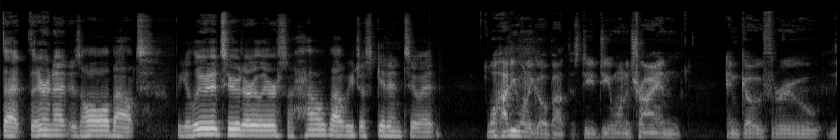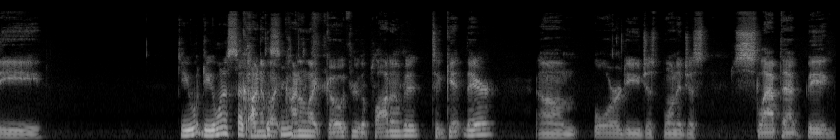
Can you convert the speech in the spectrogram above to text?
that the internet is all about. We alluded to it earlier, so how about we just get into it? Well, how do you want to go about this? Do you, do you want to try and and go through the Do you do you want to set kind up of the like scene? kind of like go through the plot of it to get there, um, or do you just want to just slap that big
